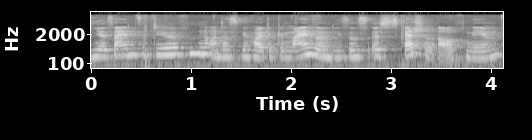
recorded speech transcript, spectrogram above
hier sein zu dürfen und dass wir heute gemeinsam dieses äh, Special aufnehmen.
